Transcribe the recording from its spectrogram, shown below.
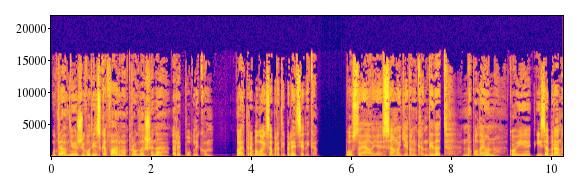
U travnju je životinska farma proglašena republikom, pa je trebalo izabrati predsjednika. Postojao je samo jedan kandidat, Napoleon, koji je izabran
